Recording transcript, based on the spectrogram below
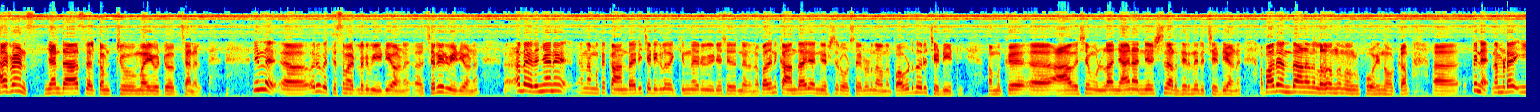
ഹായ് ഫ്രണ്ട്സ് ഞാൻ Das. Welcome to my YouTube channel ഇന്ന് ഒരു വ്യത്യസ്തമായിട്ടുള്ള ഒരു വീഡിയോ ആണ്. ചെറിയൊരു വീഡിയോ ആണ്. അതായത് ഞാൻ നമുക്ക് കാന്താരി ചെടികൾ വെക്കുന്ന ഒരു വീഡിയോ ചെയ്തിട്ടുണ്ടായിരുന്നു. അപ്പൊ അതിന് കാന്താരി അന്വേഷിച്ച് റോഡ് സൈഡിലൂടെ നടന്നപ്പോൾ അവിടുന്ന് ഒരു ചെടി കിട്ടി. നമുക്ക് ആവശ്യമുള്ള ഞാൻ അന്വേഷിച്ച് നടന്നിരുന്ന ഒരു ചെടിയാണ്. അപ്പൊ അതെന്താണെന്നുള്ളതൊന്ന് നമുക്ക് പോയി നോക്കാം. പിന്നെ നമ്മുടെ ഈ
